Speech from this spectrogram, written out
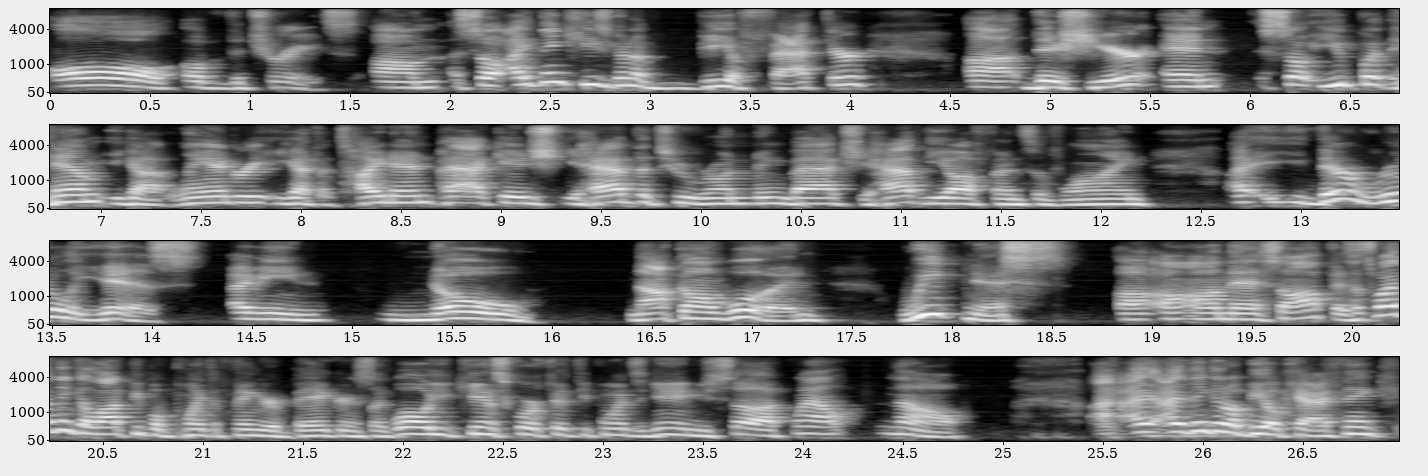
all of the traits. Um, so I think he's going to be a factor uh, this year. And so you put him, you got Landry, you got the tight end package, you have the two running backs, you have the offensive line. I, there really is, I mean, no knock on wood weakness uh, on this offense. That's why I think a lot of people point the finger at Baker and it's like, well, you can't score 50 points a game, you suck. Well, no. I, I think it'll be okay. I think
